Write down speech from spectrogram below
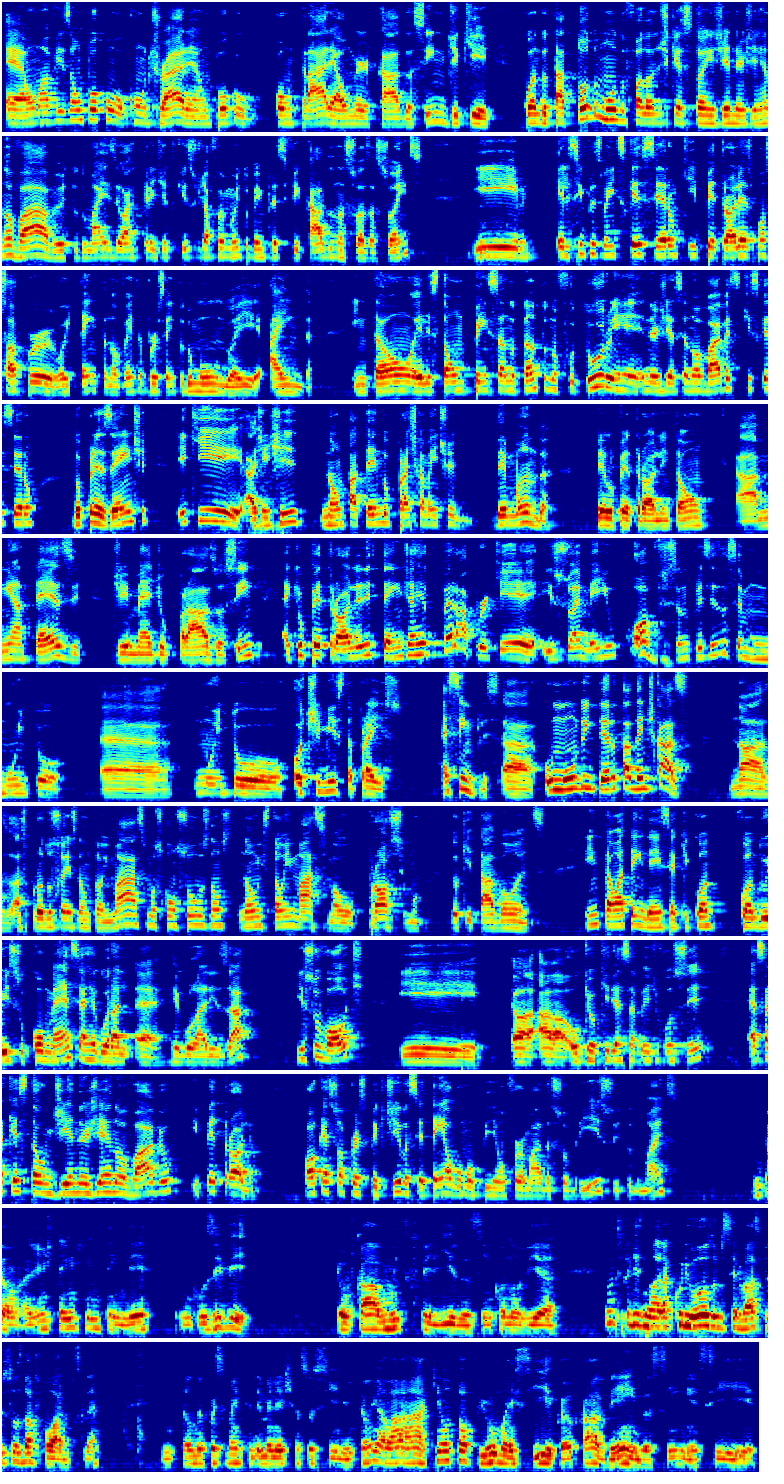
é uma visão um pouco contrária, um pouco contrária ao mercado, assim, de que quando tá todo mundo falando de questões de energia renovável e tudo mais, eu acredito que isso já foi muito bem precificado nas suas ações. E eles simplesmente esqueceram que petróleo é responsável por 80, 90% do mundo aí ainda. Então, eles estão pensando tanto no futuro em energias renováveis que esqueceram do presente e que a gente não está tendo praticamente demanda pelo petróleo. Então, a minha tese de médio prazo assim é que o petróleo ele tende a recuperar, porque isso é meio óbvio, você não precisa ser muito é, muito otimista para isso. É simples. Uh, o mundo inteiro está dentro de casa. Nas, as produções não estão em máximo, os consumos não, não estão em máxima, ou próximo do que estavam antes. Então a tendência é que quando, quando isso comece a regular, é, regularizar, isso volte. E o que eu queria saber de você, essa questão de energia renovável e petróleo. Qual é a sua perspectiva? Você tem alguma opinião formada sobre isso e tudo mais? Então, a gente tem que entender, inclusive eu ficava muito feliz, assim, quando eu via. Muito feliz, não, era curioso observar as pessoas da Forbes, né? Então depois você vai entender minha linha de raciocínio. Então ia lá, ah, quem é o top 1 mais rico? Aí eu ficava vendo, assim, esse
